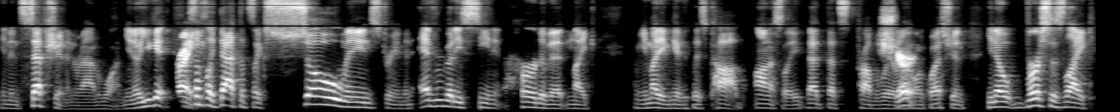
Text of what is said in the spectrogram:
in Inception in round one. You know, you get right. stuff like that that's like so mainstream and everybody's seen it, heard of it, and like I mean, you might even get who plays Cobb. Honestly, that that's probably sure. a question. You know, versus like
